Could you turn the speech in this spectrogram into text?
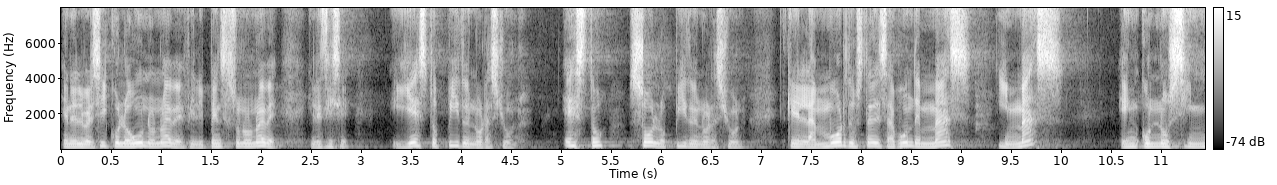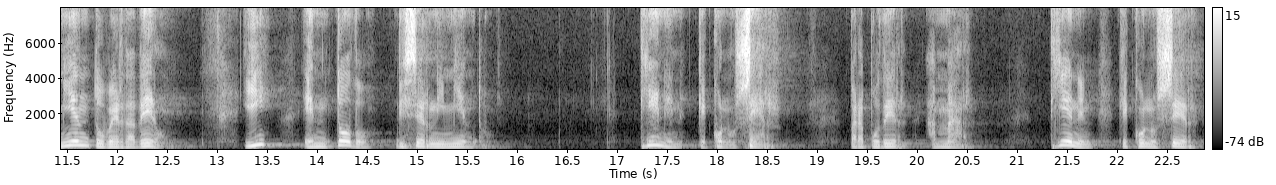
en el versículo 1.9, Filipenses 1.9, y les dice, y esto pido en oración, esto solo pido en oración, que el amor de ustedes abunde más y más en conocimiento verdadero y en todo discernimiento. Tienen que conocer para poder amar tienen que conocer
